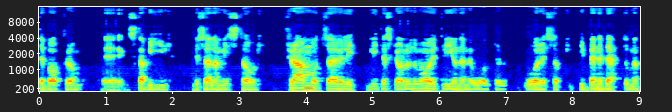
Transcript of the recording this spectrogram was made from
där bak för dem. Eh, stabil, gör sällan misstag. Framåt så är det väl lite, lite skral, de har ju trion där med Walter, Wallace och Benedetto, men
